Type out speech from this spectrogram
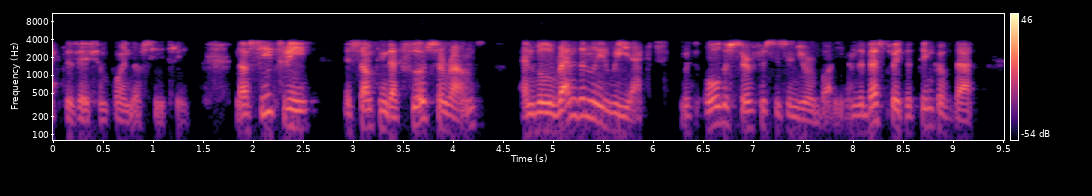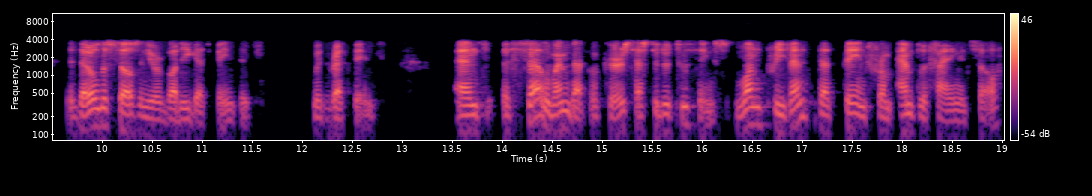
activation point of C3. Now, C3 is something that floats around and will randomly react with all the surfaces in your body. And the best way to think of that is that all the cells in your body get painted with red paint. And a cell, when that occurs, has to do two things. One, prevent that paint from amplifying itself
